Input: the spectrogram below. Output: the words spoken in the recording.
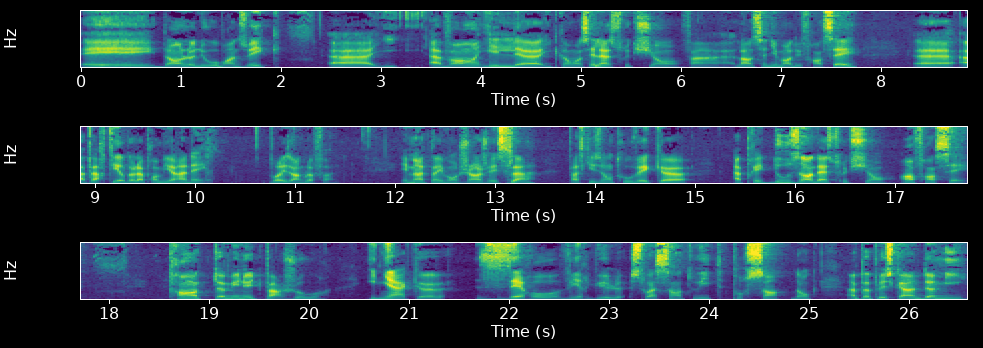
Et dans le Nouveau-Brunswick, euh, il- avant, il, euh, il commençait l'instruction, enfin l'enseignement du français euh, à partir de la première année pour les anglophones. Et maintenant, ils vont changer cela parce qu'ils ont trouvé que après 12 ans d'instruction en français, 30 minutes par jour, il n'y a que 0,68%, donc un peu plus qu'un demi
